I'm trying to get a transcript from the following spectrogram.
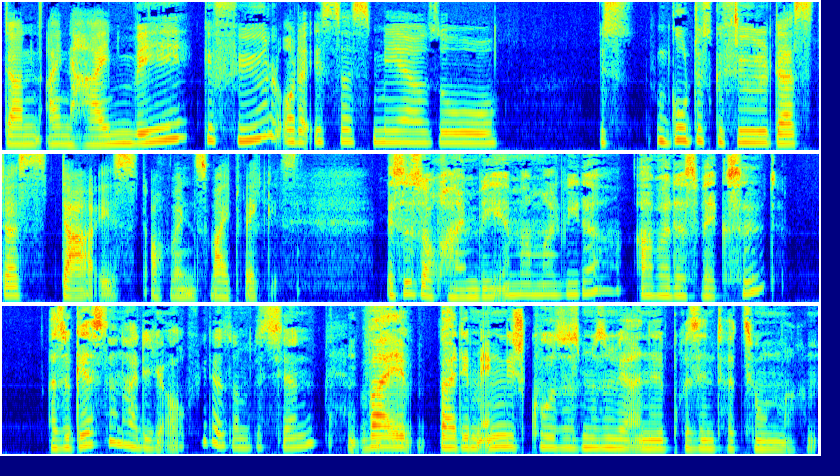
dann ein Heimwehgefühl oder ist das mehr so, ist ein gutes Gefühl, dass das da ist, auch wenn es weit weg ist? Es ist auch Heimweh immer mal wieder, aber das wechselt. Also gestern hatte ich auch wieder so ein bisschen, weil bei dem Englischkursus müssen wir eine Präsentation machen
